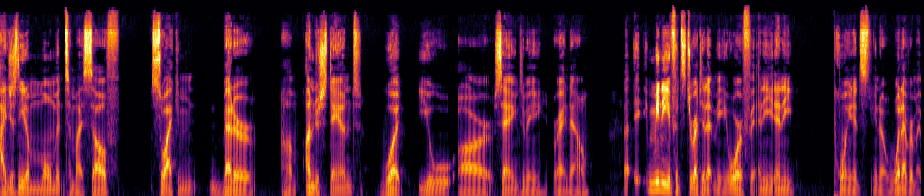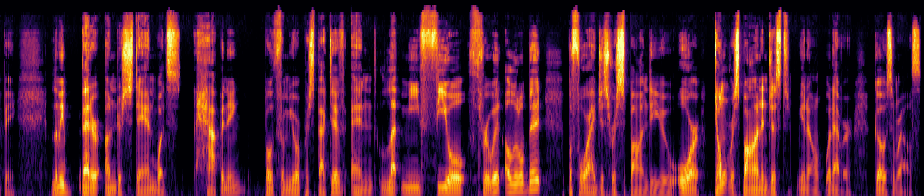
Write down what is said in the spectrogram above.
i just need a moment to myself so i can better um, understand what you are saying to me right now, uh, meaning if it's directed at me or if any any point it's you know whatever it might be. Let me better understand what's happening both from your perspective and let me feel through it a little bit before I just respond to you or don't respond and just, you know, whatever, go somewhere else.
